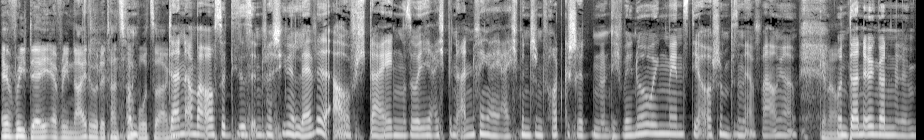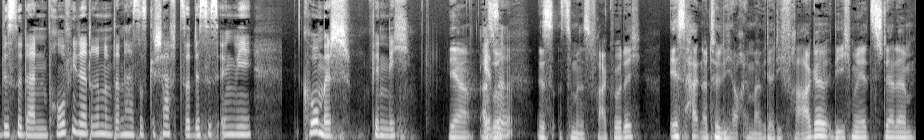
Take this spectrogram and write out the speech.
Every day, every night würde Tanzverbot sagen. Dann aber auch so dieses in verschiedene Level aufsteigen. So, ja, ich bin Anfänger, ja, ich bin schon fortgeschritten und ich will nur Wingmans, die auch schon ein bisschen Erfahrung haben. Genau. Und dann irgendwann bist du dann Profi da drin und dann hast du es geschafft. So, das ist irgendwie komisch, finde ich. Ja, also, also ist zumindest fragwürdig. Ist halt natürlich auch immer wieder die Frage, die ich mir jetzt stelle,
